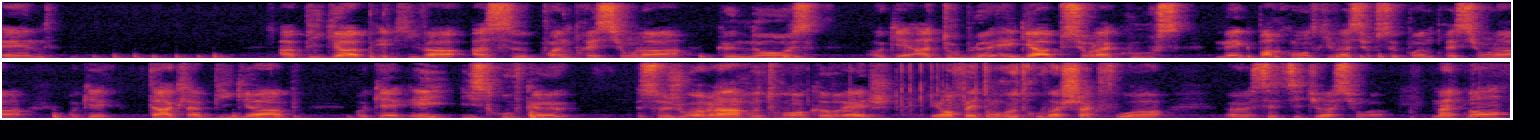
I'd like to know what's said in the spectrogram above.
End a big gap et qui va à ce point de pression-là, que Nose ok, a double A gap sur la course, que par contre il va sur ce point de pression-là, ok, tacle à big gap, ok, et il se trouve que ce joueur-là retourne en coverage et en fait on retrouve à chaque fois euh, cette situation-là. Maintenant,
